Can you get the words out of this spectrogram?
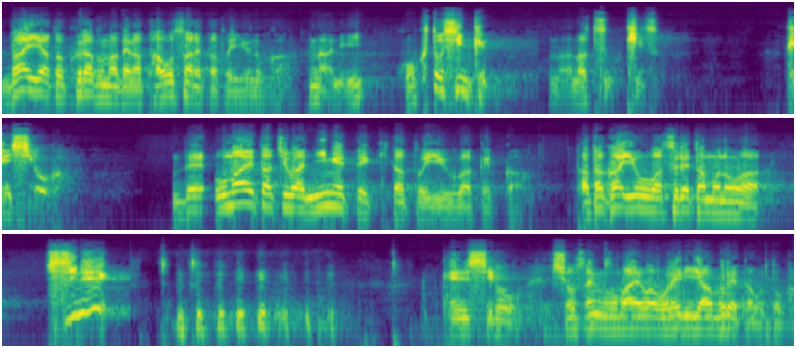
ダイヤとクラブまでが倒されたというのか。何？北斗神拳。七つの傷。ケンシロウが。で、お前たちは逃げてきたというわけか。戦いを忘れた者は、死ねケンシロウ、所詮お前は俺に敗れた男だ。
